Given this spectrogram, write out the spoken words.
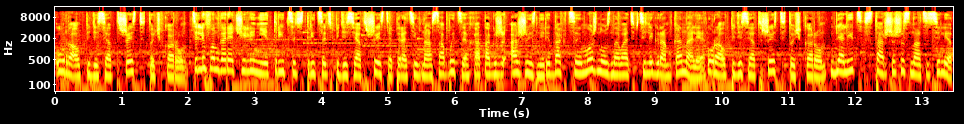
урал56.ру. Телефон горячей линии 30 30 56. Оперативно о событиях, а также о жизни редакции можно узнавать в телеграм-канале урал56.ру для лиц старше 16 лет.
